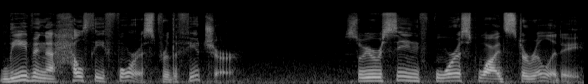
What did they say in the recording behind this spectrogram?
leaving a healthy forest for the future. So we were seeing forest-wide sterility.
